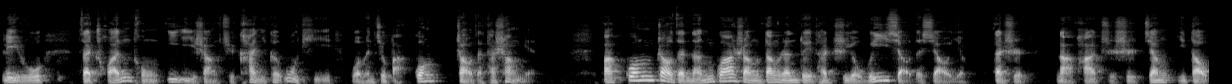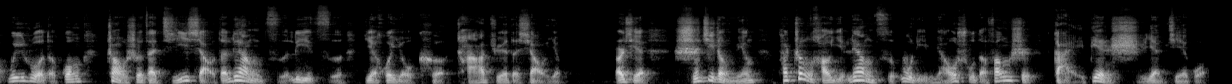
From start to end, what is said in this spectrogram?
例如，在传统意义上去看一个物体，我们就把光照在它上面。把光照在南瓜上，当然对它只有微小的效应，但是哪怕只是将一道微弱的光照射在极小的量子粒子，也会有可察觉的效应。而且实际证明，它正好以量子物理描述的方式改变实验结果。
